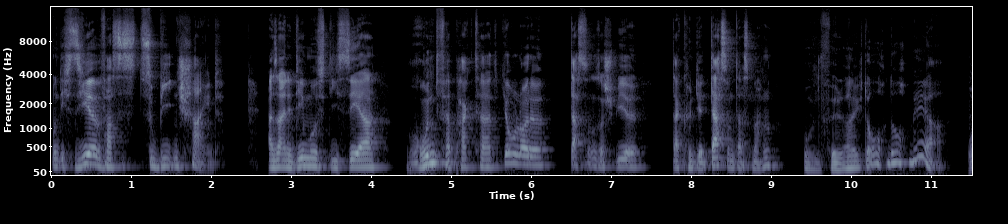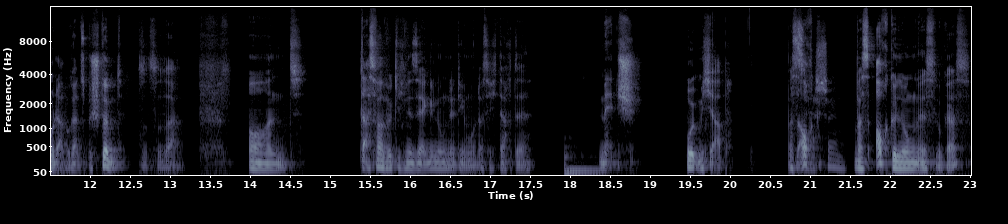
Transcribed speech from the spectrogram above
und ich sehe, was es zu bieten scheint. Also eine Demos, die es sehr rund verpackt hat. Jo Leute, das ist unser Spiel, da könnt ihr das und das machen und vielleicht auch noch mehr. Oder aber ganz bestimmt, sozusagen. Und das war wirklich eine sehr gelungene Demo, dass ich dachte, Mensch, holt mich ab. Was Sehr auch, schön. was auch gelungen ist, Lukas,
